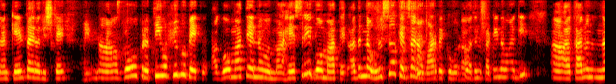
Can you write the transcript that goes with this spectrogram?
ನಾನು ಕೇಳ್ತಾ ಇರೋದಿಷ್ಟೇ ಗೋ ಪ್ರತಿಯೊಬ್ಬರಿಗೂ ಬೇಕು. ಆ ಗೋಮಾತೆ ಅನ್ನೋ ಹೆಸರೇ ಗೋಮಾತೆ ಅದನ್ನ ಉಳಿಸೋ ಕೆಲಸ ನಾವು ಮಾಡ್ಬೇಕು ಹೊರತು ಅದನ್ನ ಕಠಿಣವಾಗಿ, ಆ ಕಾನೂನನ್ನ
